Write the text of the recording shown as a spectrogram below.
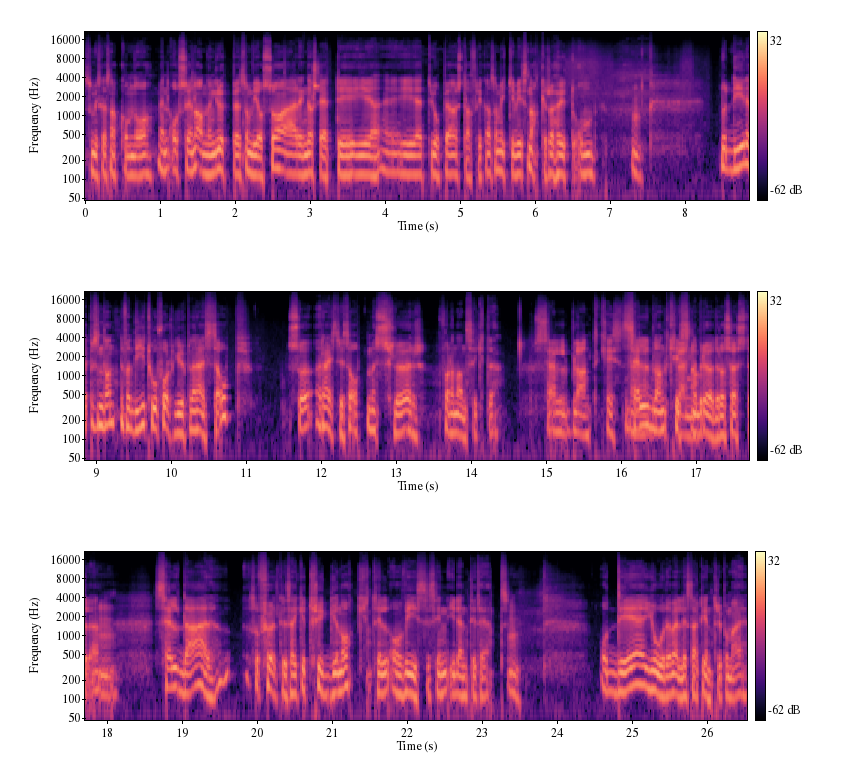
som vi skal snakke om nå, men også en annen gruppe som vi også er engasjert i i, Etiopia og Øst-Afrika, som ikke vi snakker så høyt om. Mm. Når de representantene fra de to folkegruppene reiste seg opp, så reiste de seg opp med slør foran ansiktet. Selv blant kristne Selv blant kristne venner. brødre og søstre. Mm. Selv der så følte de seg ikke trygge nok til å vise sin identitet. Mm. Og det gjorde veldig sterkt inntrykk på meg.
